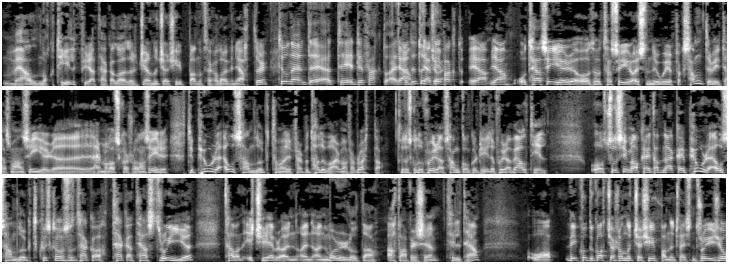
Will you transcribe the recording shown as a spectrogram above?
väl nog till för att ta eller Jenna Jachipan och ta löven i åter. Du nämnde att det de facto är det Ja, de facto. Ja, ja, och ta säger och så det säger alltså nu är faktiskt samtidigt det som han säger Herman Oskarsson han säger det pura osannolikt att man för på tolvar man får brötta. Så det skulle fyra samgångar till och fyra väl till. Och så ser man okej att näka är pura osannolikt hur ska man så ta ta ta struje tar man inte över en en en morlota att han för sig till det. Og vi kunne godt gjøre sånn nødja skipan i 2023,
